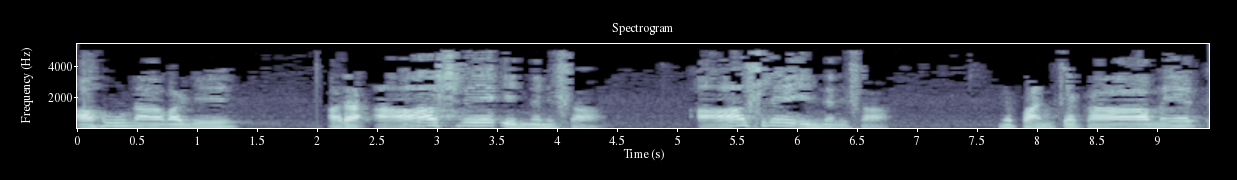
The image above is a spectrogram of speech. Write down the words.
අහු වුණා වගේ අර ආශ්‍රය ඉන්න නිසා ආශ්‍රය ඉන්න නිසා මේ පංචකාමයට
